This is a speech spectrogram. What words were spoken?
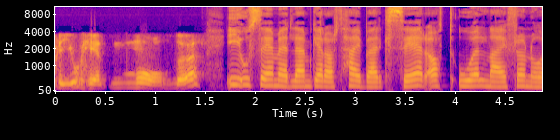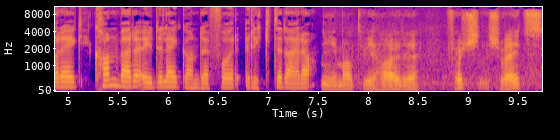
blir jo helt målløs. IOC-medlem Gerhard Heiberg ser at OL-nei fra Norge kan være ødeleggende for ryktet deres. I og med at vi har eh, først Sveits,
